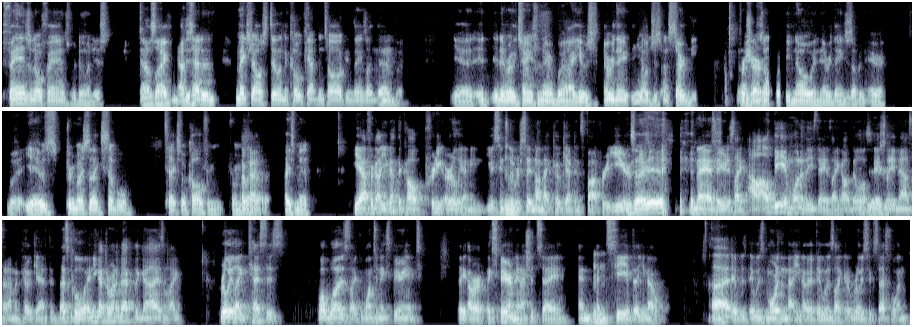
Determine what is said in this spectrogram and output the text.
fans or no fans, we're doing this. And I was like, I just had to make sure I was still in the co-captain talk and things like that. Mm-hmm. But yeah, it, it didn't really change from there. But like it was everything, you know, just uncertainty for like, sure. don't really know, and everything's just up in the air. But yeah, it was pretty much like simple text or call from from okay. uh, Iceman. Yeah, I forgot you got the call pretty early. I mean, you essentially mm-hmm. were sitting on that co-captain spot for a year, exactly. man. So you're just like, I'll, I'll, be in one of these days. Like, I'll they'll exactly. officially announce that I'm a co-captain. That's cool. And you got to run it back with the guys and like really like test this what was like once an experience or experiment, I should say, and mm-hmm. and see if that you know uh, it was it was more than that. You know, if it was like a really successful one,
